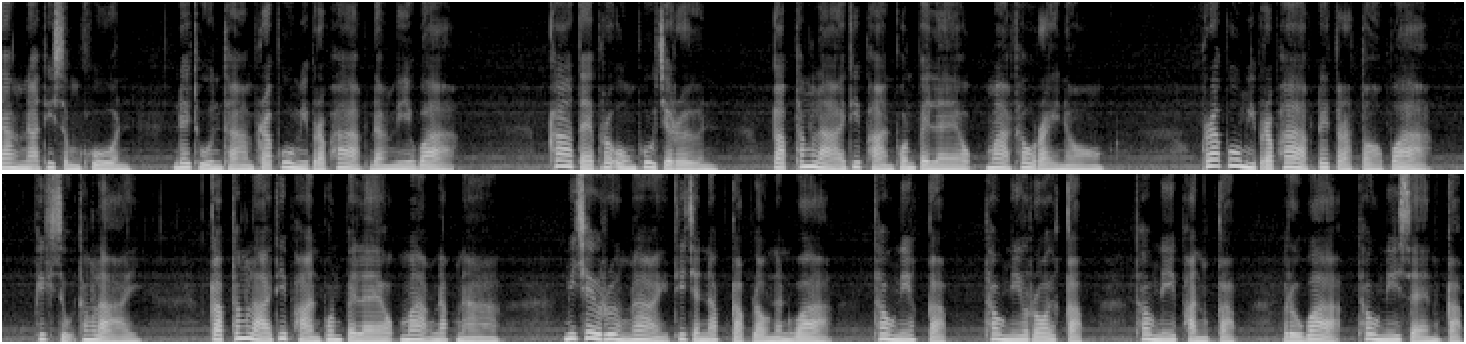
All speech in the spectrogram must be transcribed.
นั่งณที่สมควร ได้ทูลถามพระผู้มีพระภาคดังนี้ว่า ข้าแต่พระองค์ผู้เจริญกับทั้งหลายที่ผ่านพ้นไปแล้วมากเท่าไหร่นอ พระผู้มีพระภาคได้ตรัสตอบว่า ภิกษุทั้งหลาย กับทั้งหลายที่ผ่านพ้นไปแล้วมากนักหนามิใช่เรื่องง่ายที่จะนับกับเหล่านั้นว่า เท่านี้กับ เท่านี้ร้อยกับ เท่านี้พันกับ หรือว่าเท่านี้แสนกับ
